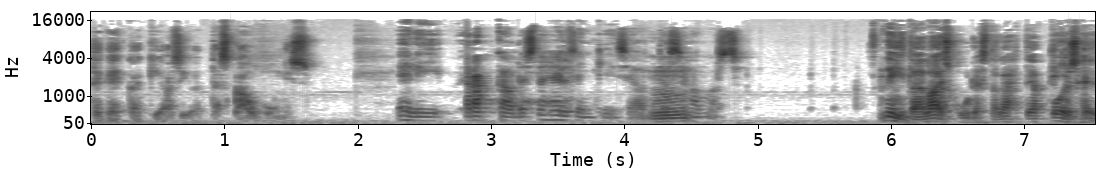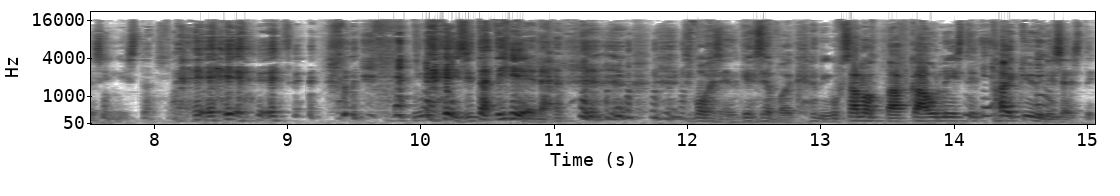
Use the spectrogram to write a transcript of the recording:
tekee kaikki asioita tässä kaupungissa. Eli rakkaudesta Helsinkiin se on mm. tässä hommassa. Niin, tai laiskuudesta lähteä pois Helsingistä. Ei sitä tiedä. Voisin, se voi niin kuin sanottaa kauniisti tai kyynisesti.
